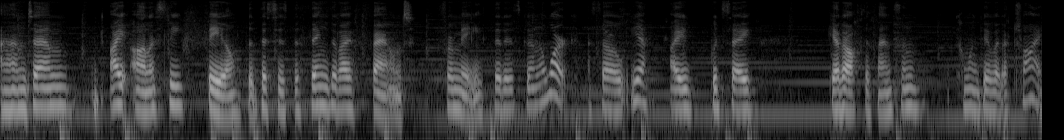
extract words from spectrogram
and um, I honestly feel that this is the thing that I've found for me that is going to work. So yeah, I would say get off the fence and come and give it a try.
